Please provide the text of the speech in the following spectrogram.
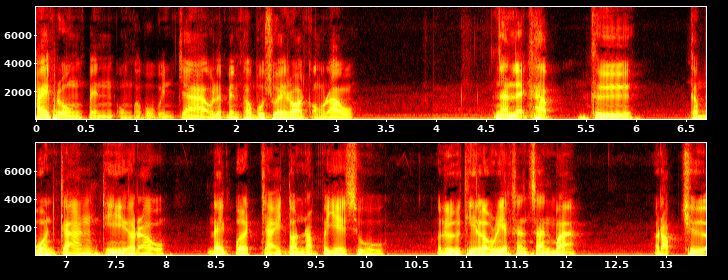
ให้พระองค์เป็นองค์พระผู้เป็นเจ้า และเป็นพระผู้ช่วยรอดของเรา นั่นแหละครับ คือกระบวนการที่เราได้เปิดใจต้อนรับพระเยซู หรือที่เราเรียกสั้นๆว่า รับเชื่อ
